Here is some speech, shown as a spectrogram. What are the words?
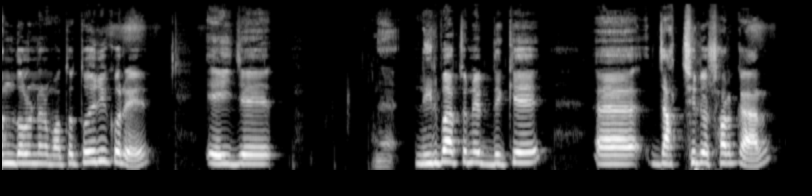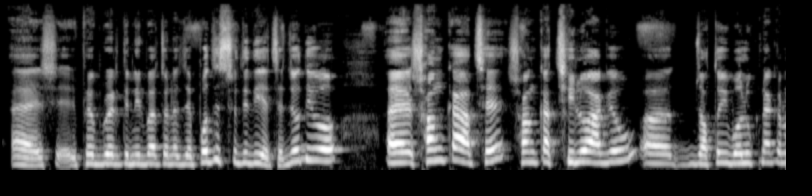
আন্দোলনের মতো তৈরি করে এই যে নির্বাচনের দিকে যাচ্ছিল সরকার। ফেব্রুয়ারিতে নির্বাচনে যে প্রতিশ্রুতি দিয়েছে, যদিও শঙ্কা আছে, শঙ্কা ছিল আগেও যতই বলুক না কেন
